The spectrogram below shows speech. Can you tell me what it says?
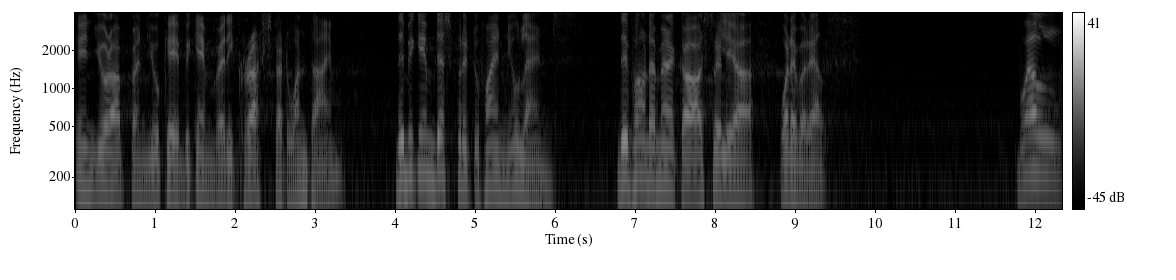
in Europe and UK became very crushed at one time, they became desperate to find new lands. They found America, Australia, whatever else. Well,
